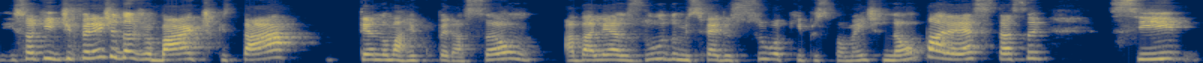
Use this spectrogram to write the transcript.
Isso aqui, diferente da jubarte, que está tendo uma recuperação, a baleia azul do hemisfério sul, aqui principalmente, não parece estar se, se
